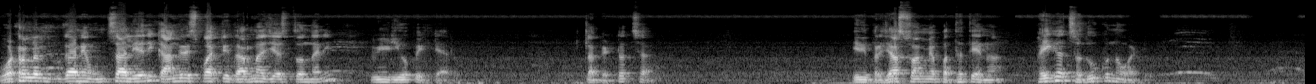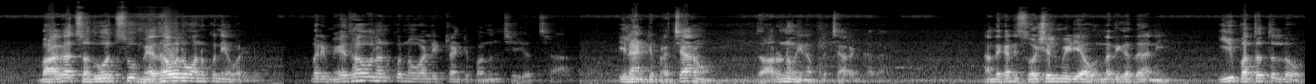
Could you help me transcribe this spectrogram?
ఓటర్లుగానే ఉంచాలి అని కాంగ్రెస్ పార్టీ ధర్నా చేస్తోందని వీడియో పెట్టారు. ఇట్లా పెట్టొచ్చా? ఇది ప్రజాస్వామ్య పద్ధతేనా? పైగా చదువుకున్నవాళ్ళు. బాగా చదవచ్చు మేధావులు అనుకునేవాళ్ళు. మరి మేధావులు అనుకున్న వాళ్ళు ఇట్లాంటి పనులు చేయొచ్చా? ఇలాంటి ప్రచారం దారుణమైన ప్రచారం కదా. అందుకని సోషల్ మీడియా ఉన్నది కదా అని ఈ పద్ధతుల్లో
